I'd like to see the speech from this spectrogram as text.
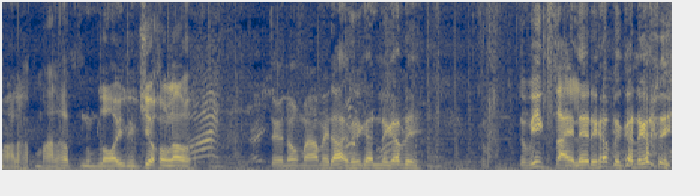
มาแล้วครับมาแล้วครับหนุ่มรออีกหนึ่งเชือกของเรา เจอน้องหมาไม่ได้เหมือนกันนะครับนี่จะวิ่งใส่เลยนะครับเหมือนกันนะครับนี่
